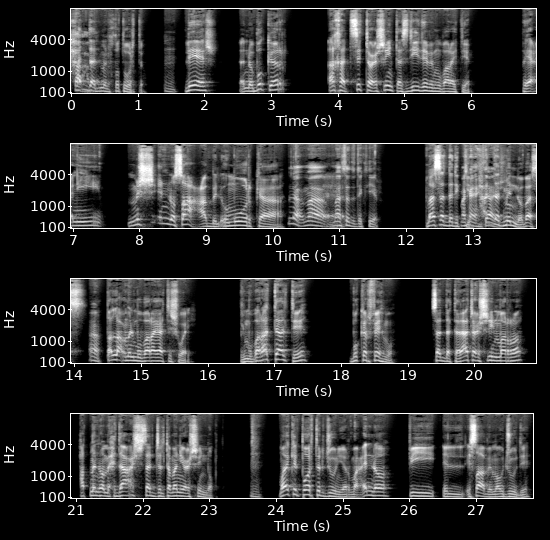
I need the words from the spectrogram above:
حدد من خطورته. م. ليش؟ لأنه بوكر أخذ 26 تسديدة بمباريتين. فيعني مش إنه صعب الأمور ك لا ما ما سدد كثير. ما سدد ما كثير يحتاج. حدد منه بس آه. طلعوا من المباريات شوي المباراة الثالثة بوكر فهمه سدد 23 مرة حط منهم 11 سجل 28 نقطة م. مايكل بورتر جونيور مع إنه في الإصابة موجودة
